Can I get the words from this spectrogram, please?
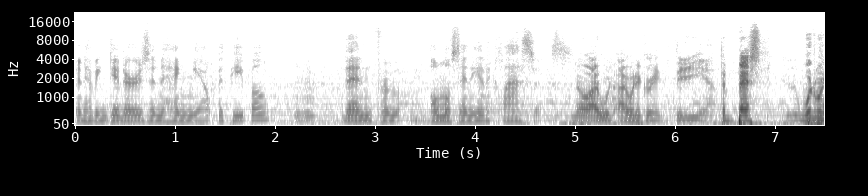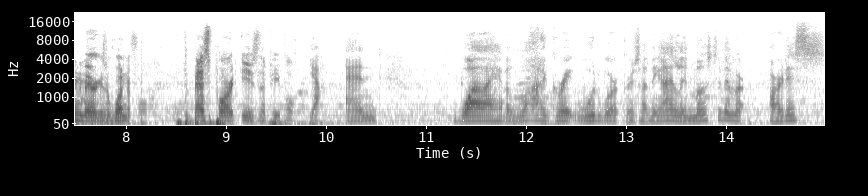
and having dinners and hanging out with people than from almost any of the classes. No, I would I would agree. The Yeah. the best woodworking in America is wonderful. The best part is the people. Yeah, and while I have a lot of great woodworkers on the island, most of them are artists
